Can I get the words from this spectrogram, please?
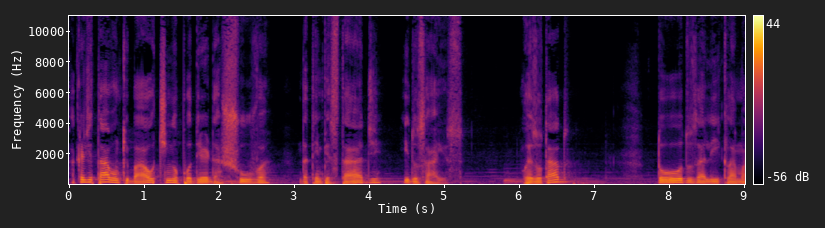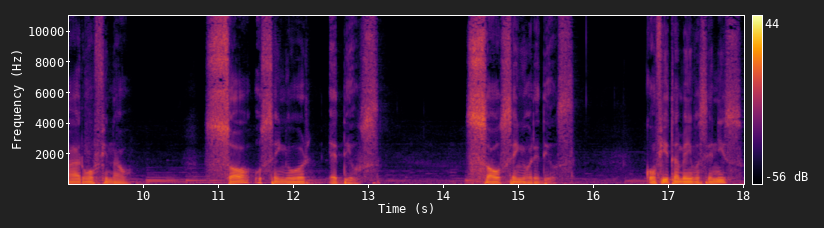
acreditavam que Baal tinha o poder da chuva, da tempestade e dos raios. O resultado? Todos ali clamaram ao final: Só o Senhor é Deus. Só o Senhor é Deus. Confie também você nisso?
